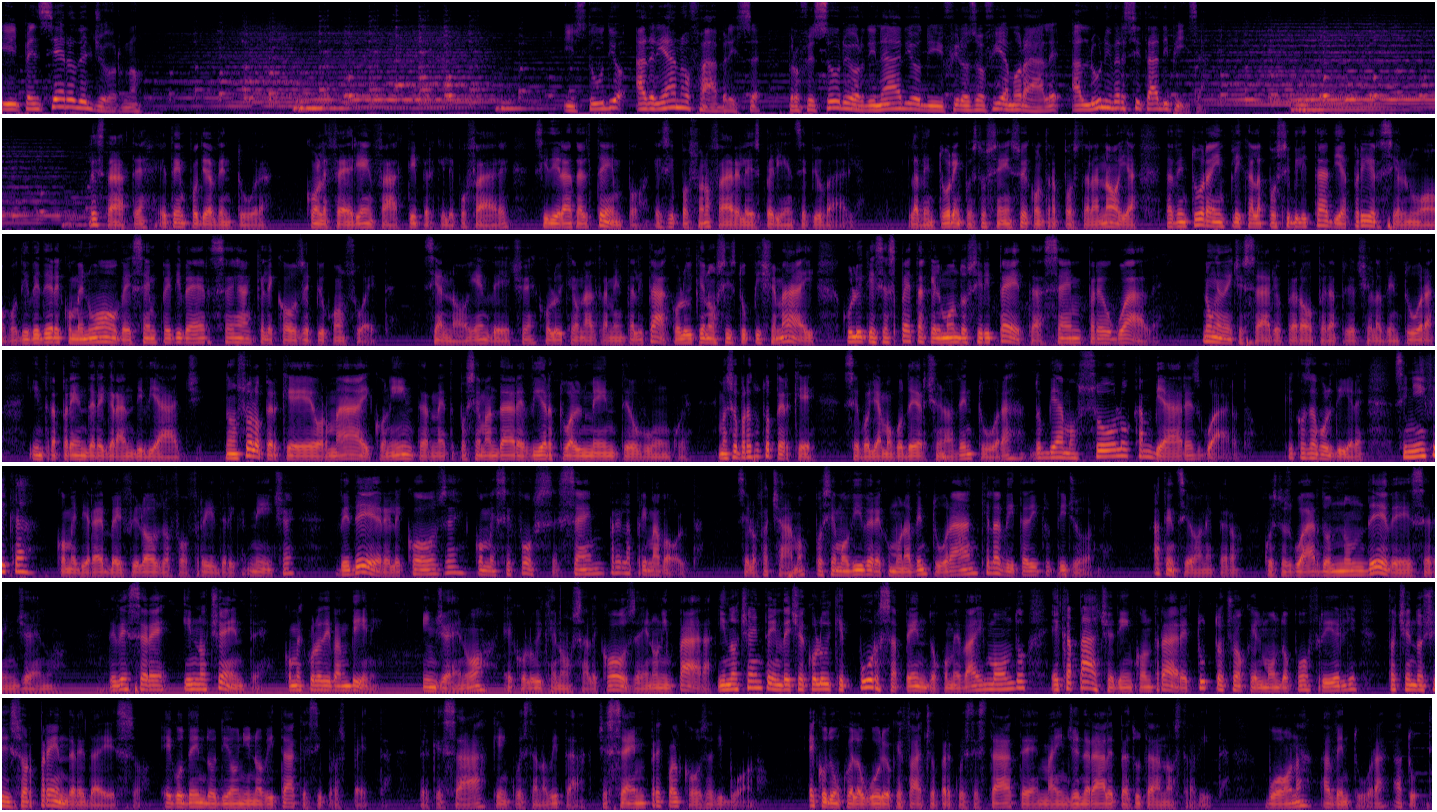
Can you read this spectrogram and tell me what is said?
Il pensiero del giorno. In studio Adriano Fabris, professore ordinario di filosofia morale all'Università di Pisa. L'estate è tempo di avventura. Con le ferie, infatti, per chi le può fare, si dirata il tempo e si possono fare le esperienze più varie. L'avventura in questo senso è contrapposta alla noia. L'avventura implica la possibilità di aprirsi al nuovo, di vedere come nuove e sempre diverse anche le cose più consuete. Si annoia invece colui che ha un'altra mentalità, colui che non si stupisce mai, colui che si aspetta che il mondo si ripeta, sempre uguale. Non è necessario però per aprirci all'avventura intraprendere grandi viaggi, non solo perché ormai con internet possiamo andare virtualmente ovunque, ma soprattutto perché, se vogliamo goderci un'avventura, dobbiamo solo cambiare sguardo. Che cosa vuol dire? Significa, come direbbe il filosofo Friedrich Nietzsche, vedere le cose come se fosse sempre la prima volta. Se lo facciamo, possiamo vivere come un'avventura anche la vita di tutti i giorni. Attenzione però, questo sguardo non deve essere ingenuo, deve essere innocente, come quello dei bambini. Ingenuo è colui che non sa le cose e non impara. Innocente è invece colui che, pur sapendo come va il mondo, è capace di incontrare tutto ciò che il mondo può offrirgli, facendoci sorprendere da esso e godendo di ogni novità che si prospetta, perché sa che in questa novità c'è sempre qualcosa di buono. Ecco dunque l'augurio che faccio per quest'estate, ma in generale per tutta la nostra vita. Buona avventura a tutti.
